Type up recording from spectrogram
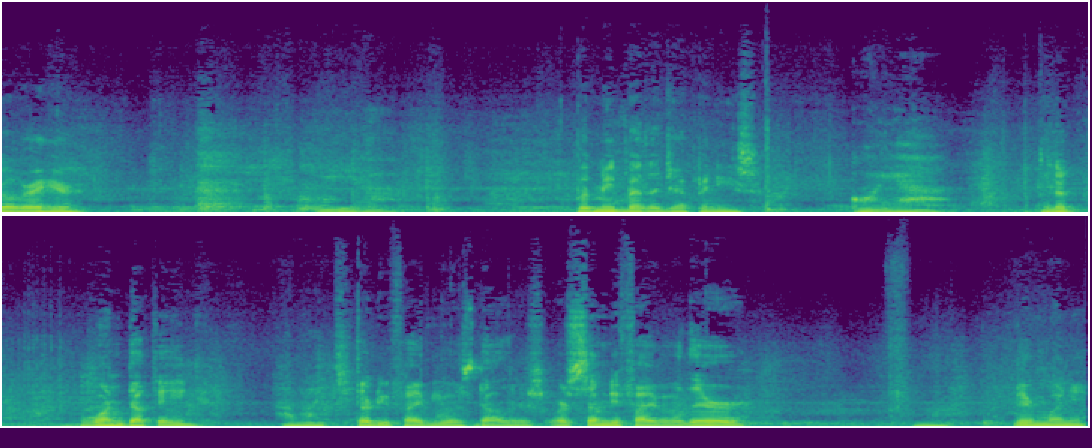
Look right here, Oh, yeah. but made by the Japanese. Oh, yeah. Look, one duck egg, How much? 35 US dollars, or 75 of their their money.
